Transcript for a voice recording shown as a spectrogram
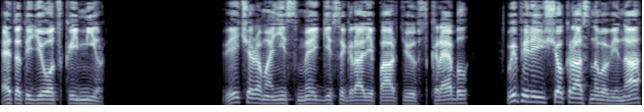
этот идиотский мир. Вечером они с Мэгги сыграли партию в скребл, выпили еще красного вина,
